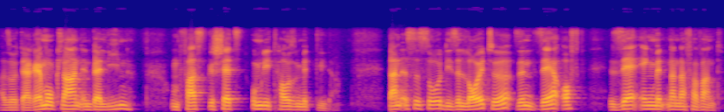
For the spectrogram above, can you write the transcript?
Also der Remo-Clan in Berlin umfasst geschätzt um die 1000 Mitglieder. Dann ist es so, diese Leute sind sehr oft sehr eng miteinander verwandt.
